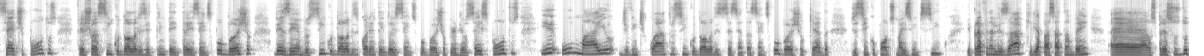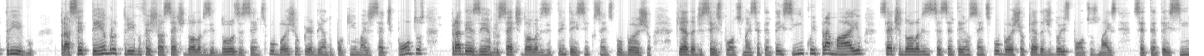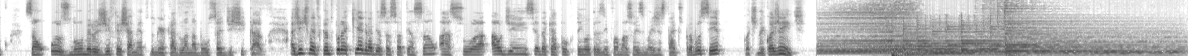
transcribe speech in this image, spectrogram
7 pontos, fechou a 5 dólares e 33 centos por bushel. Dezembro, 5 dólares e 42 centos por bushel, perdeu 6 pontos. E o maio de 24, 5 dólares e 60 centos por bushel, queda de 5 pontos mais 25. E para finalizar, queria passar também é, os preços do trigo. Para setembro, o trigo fechou a 7 dólares e 12 centos por bushel, perdendo um pouquinho mais de 7 pontos. Para dezembro, 7 dólares e 35 centos por bushel, queda de 6 pontos mais 75. E para maio, 7 dólares e 61 centos por bushel, queda de 2 pontos mais 75. São os números de fechamento do mercado lá na Bolsa de Chicago. A gente vai ficando por aqui. Agradeço a sua atenção, a sua audiência. Daqui a pouco tem outras informações e mais destaques para você. Continue com a gente.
